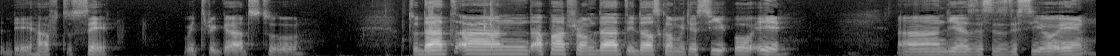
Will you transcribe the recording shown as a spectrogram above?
they have to say with regards to to that. And apart from that it does come with a COA and yes this is the COA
